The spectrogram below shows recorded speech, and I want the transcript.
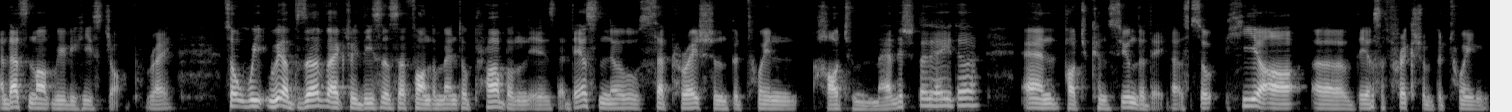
and that's not really his job, right? So we, we observe actually this is a fundamental problem is that there's no separation between how to manage the data and how to consume the data. So here are uh, there's a friction between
